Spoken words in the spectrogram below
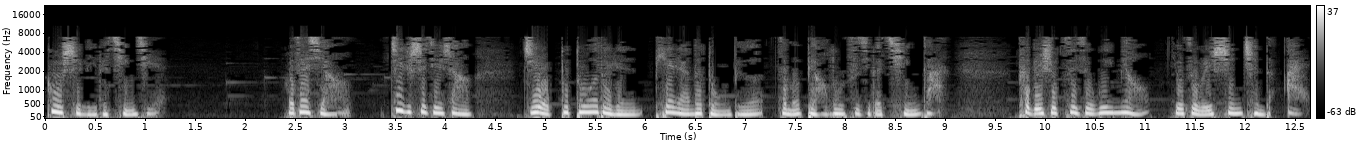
故事里的情节。我在想，这个世界上，只有不多的人天然的懂得怎么表露自己的情感，特别是最最微妙、又最为深沉的爱。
